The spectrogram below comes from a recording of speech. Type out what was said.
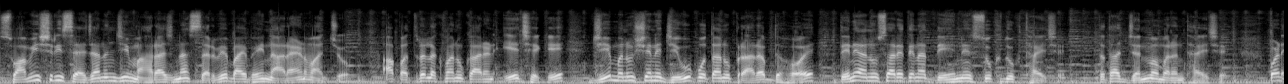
સ્વામી શ્રી સહેજાનંદજી મહારાજના સર્વે બાયભાઈ નારાયણ વાંચજો. આ પત્ર લખવાનું કારણ એ છે કે જે મનુષ્યને જેવું પોતાનું પ્રારબ્ધ હોય તેને અનુસારે તેના દેહને સુખ દુઃખ થાય છે તથા જન્મ મરણ થાય છે. પણ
